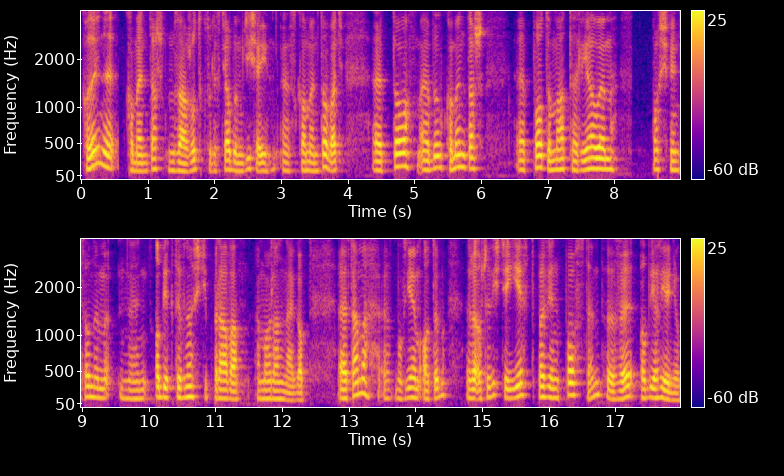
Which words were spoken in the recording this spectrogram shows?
Kolejny komentarz, zarzut, który chciałbym dzisiaj e, skomentować, e, to był komentarz pod materiałem poświęconym obiektywności prawa moralnego. E, tam e, mówiłem o tym, że oczywiście jest pewien postęp w objawieniu.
